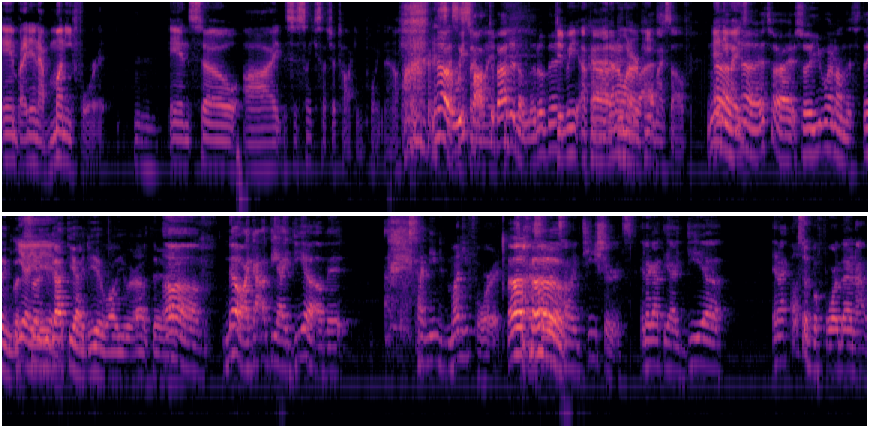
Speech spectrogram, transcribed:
and but I didn't have money for it. Mm-hmm. And so I this is like such a talking point now. No, we so talked lame. about it a little bit. Did we? Okay, uh, I don't want to repeat last- myself. No, Anyways, no, it's all right. So you went on this thing, but Yeah, so yeah, you yeah. got the idea while you were out there. Um, no, I got the idea of it because I needed money for it. Oh. So I started selling T-shirts, and I got the idea. And I also before then, I,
